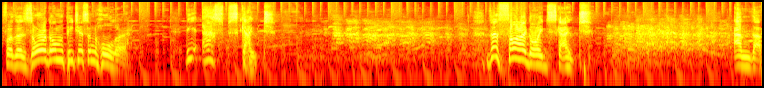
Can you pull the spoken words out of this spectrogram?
for the Zorgon Peterson Hauler, the Asp Scout, the Thargoid Scout, and the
